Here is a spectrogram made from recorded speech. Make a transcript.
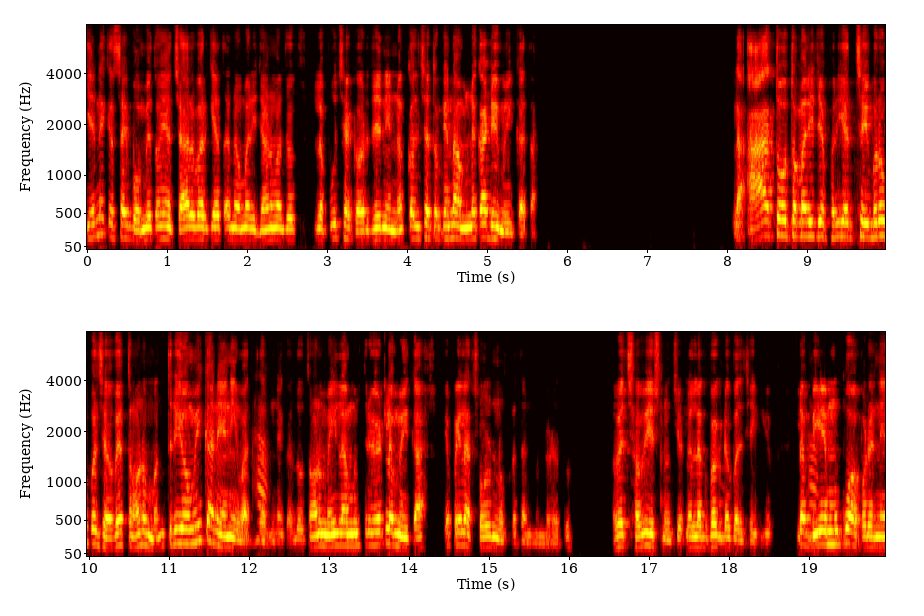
કહે ને કે સાહેબ અમે તો અહીંયા ચાર વાર ગયા હતા અને અમારી જાણવા જો એટલે પૂછે કે અરજીની નકલ છે તો કે ના અમને કાઢી મૂક્યા હતા. એટલે આ તો તમારી જે ફરિયાદ છે એ બરોબર છે. હવે ત્રણ મંત્રીઓ મૂક્યા ને એની વાત. તમને કહું. ત્રણ મહિલા મંત્રીઓ એટલે મૂક્યા કે પેલા સોળનું પ્રધાનમંડળ હતું. હવે છવ્વીસનું છે એટલે લગભગ ડબલ થઈ ગયું. એટલે બે મૂકવા પડે ને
